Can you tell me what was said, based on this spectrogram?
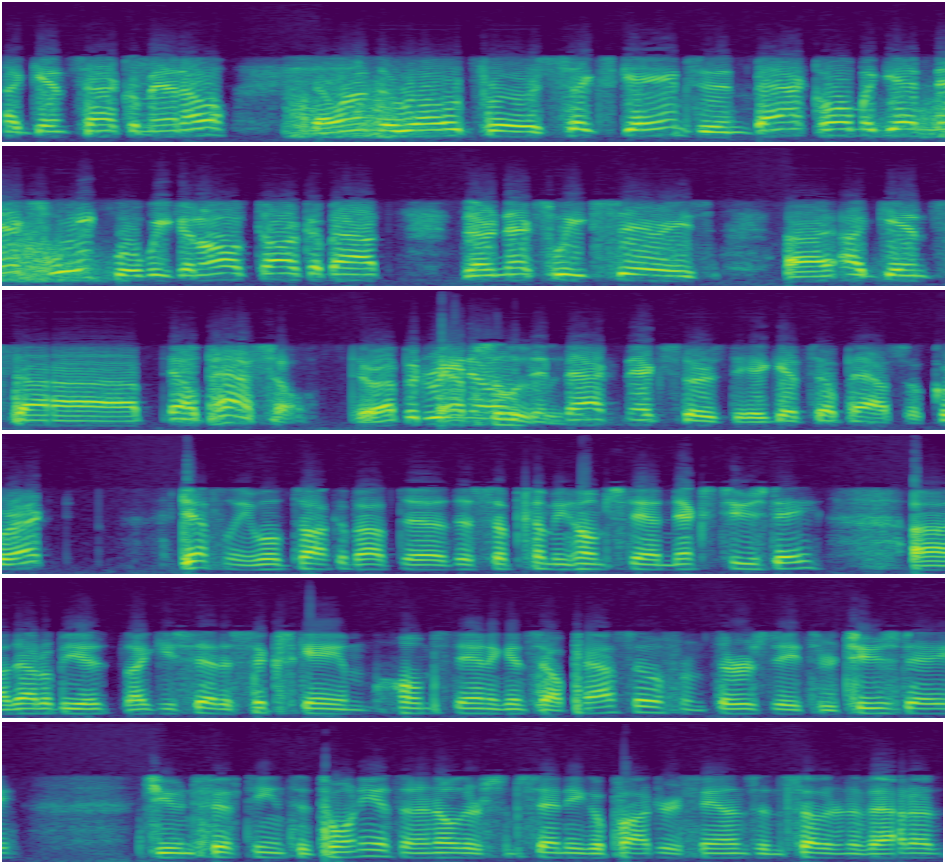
against Sacramento. They're on the road for six games and then back home again next week, where we can all talk about their next week's series uh, against uh, El Paso. They're up at Reno Absolutely. and back next Thursday against El Paso. Correct? Definitely, we'll talk about uh, this upcoming homestand next Tuesday. Uh, that'll be, a, like you said, a six-game homestand against El Paso from Thursday through Tuesday. June 15th to 20th, and I know there's some San Diego Padre fans in Southern Nevada.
